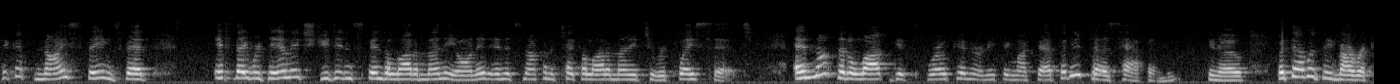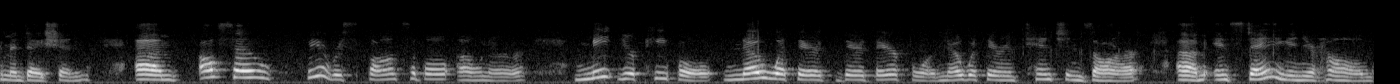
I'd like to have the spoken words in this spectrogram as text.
pick up nice things that if they were damaged, you didn't spend a lot of money on it, and it's not going to take a lot of money to replace it. And not that a lot gets broken or anything like that, but it does happen, you know. But that would be my recommendation. Um, also, be a responsible owner. Meet your people. Know what they're they're there for. Know what their intentions are um, in staying in your home.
